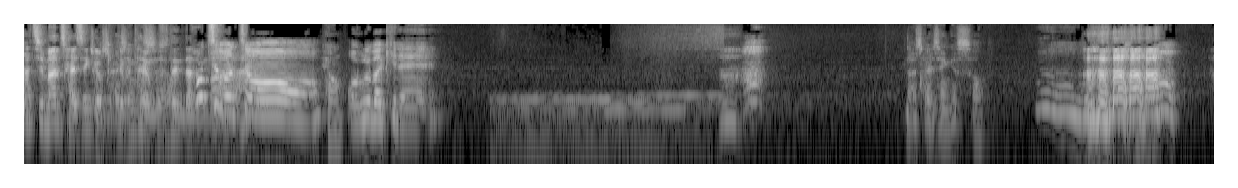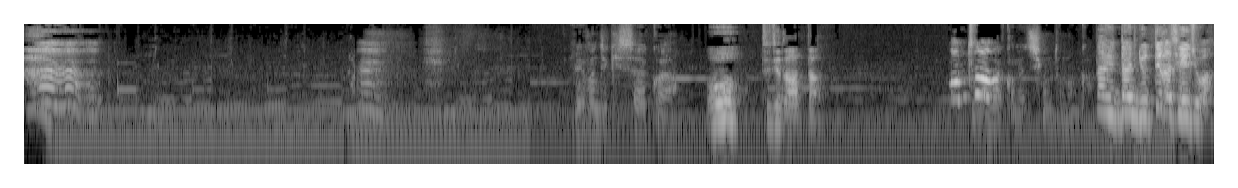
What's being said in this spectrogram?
하지만 잘생겼기 저 때문에 다 잘생겼어요? 용서된다는 그렇죠, 말. 그렇죠. 형. 얼굴 밝히네. 나 잘생겼어? 음. 1분 뒤 키스할 거야. 오, 드디어 나왔다. 엄청. 도망갈 거면 지금 도망가. 난, 난 요때가 제일 좋아.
